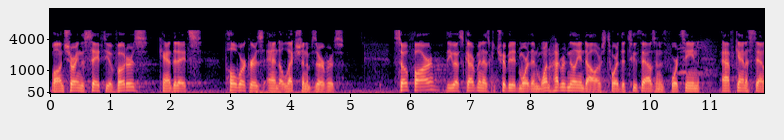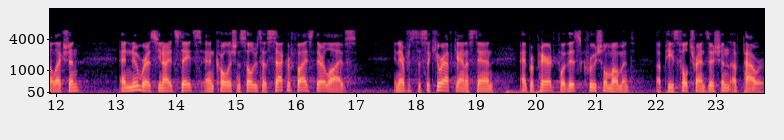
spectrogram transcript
while ensuring the safety of voters, candidates, poll workers, and election observers. So far, the U.S. government has contributed more than $100 million toward the 2014 Afghanistan election, and numerous United States and coalition soldiers have sacrificed their lives in efforts to secure Afghanistan and prepared for this crucial moment, a peaceful transition of power.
